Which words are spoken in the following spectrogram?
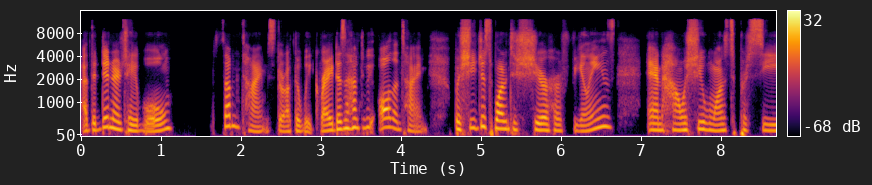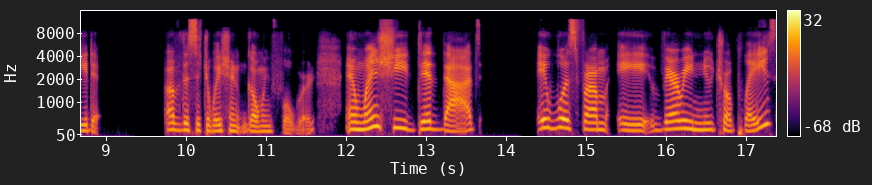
at the dinner table sometimes throughout the week, right? It doesn't have to be all the time, but she just wanted to share her feelings and how she wants to proceed of the situation going forward. And when she did that, it was from a very neutral place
